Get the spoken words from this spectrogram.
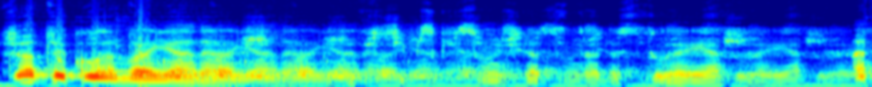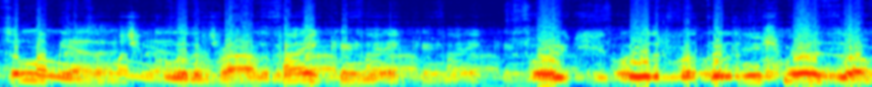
Co ty kurwa jadasz? Że wścibski sąsiad stary stulejarz. A co mam jadać? Kurwa, fajkę, nie? Fajki kurwa tak nie śmierdzą.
